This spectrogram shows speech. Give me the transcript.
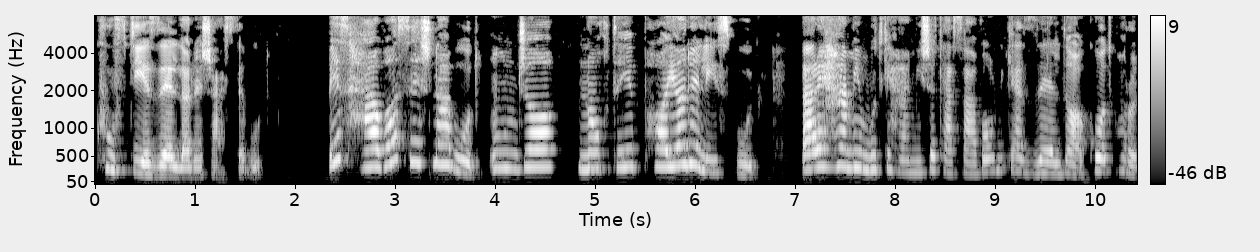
کوفتی زلدا نشسته بود؟ بس حواسش نبود. اونجا نقطه پایان لیست بود. برای همین بود که همیشه تصور می‌کرد زلدا کدها رو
